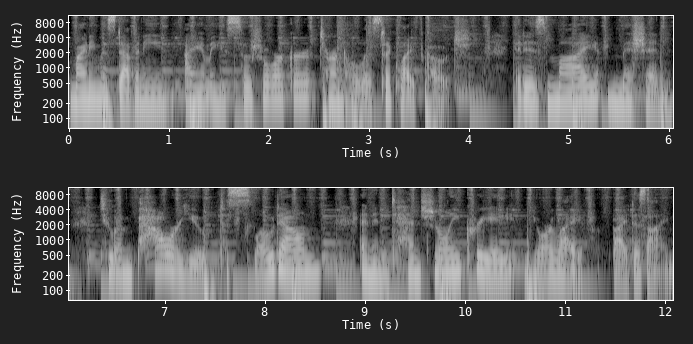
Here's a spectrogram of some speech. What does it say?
My name is Devaney. I am a social worker turned holistic life coach. It is my mission to empower you to slow down and intentionally create your life by design.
